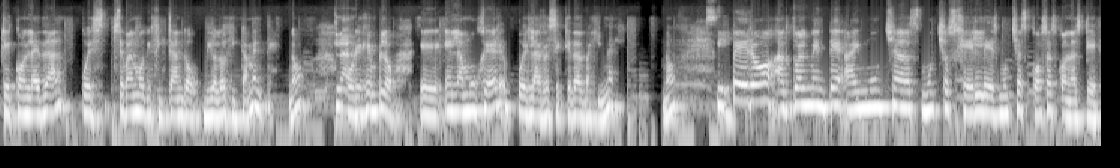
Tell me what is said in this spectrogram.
que con la edad, pues se van modificando biológicamente, ¿no? Por ejemplo, eh, en la mujer, pues la resequedad vaginal, ¿no? Sí. Pero actualmente hay muchas, muchos geles, muchas cosas con las que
